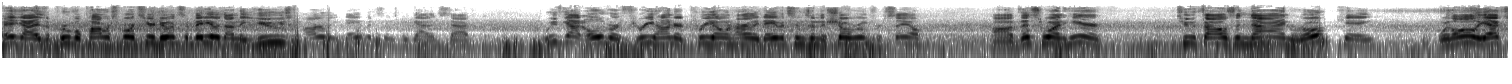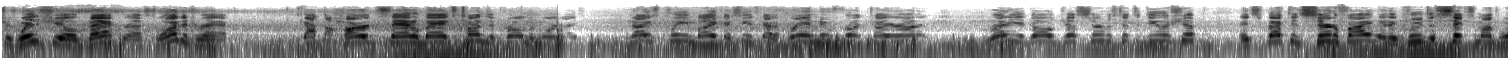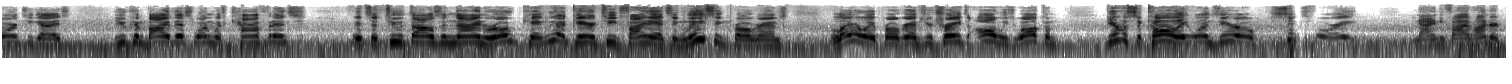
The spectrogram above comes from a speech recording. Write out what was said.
Hey guys, Approval Power Sports here doing some videos on the used Harley Davidsons we got in stock. We've got over 300 pre-owned Harley Davidsons in the showroom for sale. Uh, this one here, 2009 Road King with all the extras, windshield, backrest, luggage rack. It's got the hard saddlebags, tons of chrome and more nice, nice clean bike. I see it's got a brand new front tire on it. Ready to go, just serviced at the dealership. Inspected, certified, and includes a six month warranty, guys. You can buy this one with confidence. It's a 2009 Road King. We got guaranteed financing, leasing programs, layaway programs. Your trade's always welcome. Give us a call, 810 648 9500.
